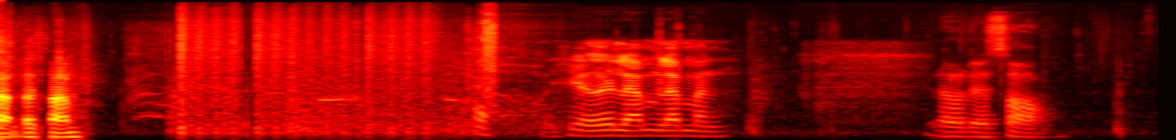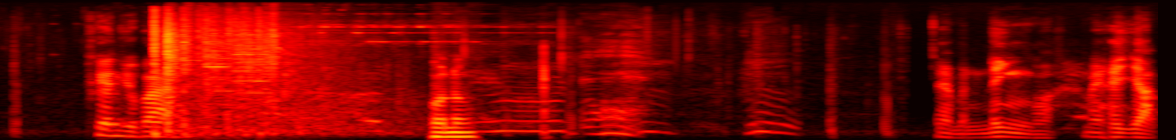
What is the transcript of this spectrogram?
ามต่อสามโอ้ไอ้เหี้ยเอ้ยแรมแรมมันเราเหลือสองเพื่อนอยู่บ้านตัวหนึ่งแต่มันนิ่งว่ะ ไม่ขยับ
